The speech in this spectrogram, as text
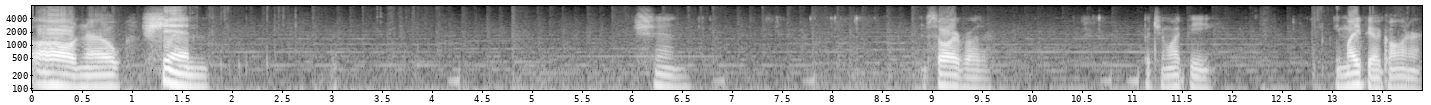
Oh no, Shin. Shin. I'm sorry, brother. But you might be. You might be a goner.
